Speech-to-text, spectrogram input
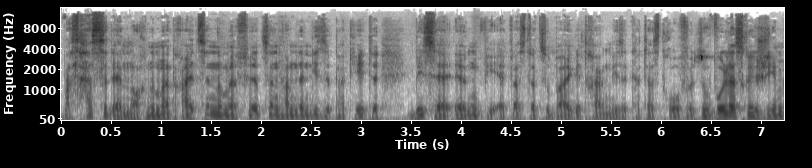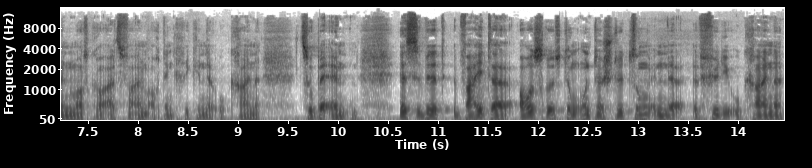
was hast du denn noch? Nummer 13, Nummer 14 haben denn diese Pakete bisher irgendwie etwas dazu beigetragen, diese Katastrophe, sowohl das Regime in Moskau als vor allem auch den Krieg in der Ukraine zu beenden. Es wird weiter Ausrüstung, Unterstützung der, für die Ukraine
